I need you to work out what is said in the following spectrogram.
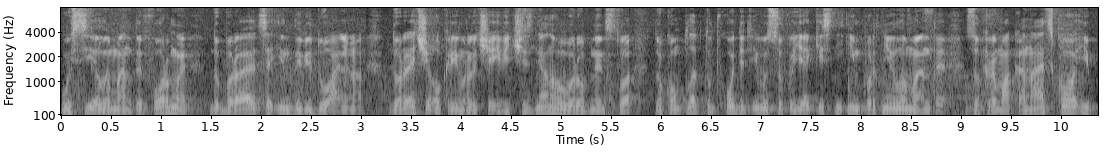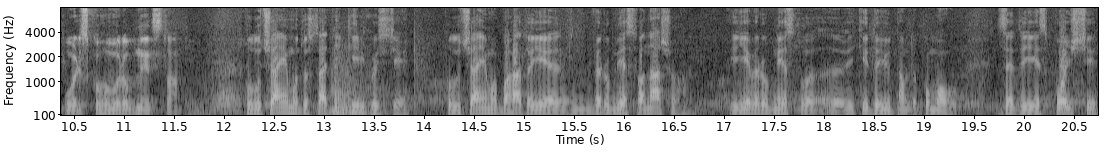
Усі елементи форми добираються індивідуально. До речі, окрім речей вітчизняного виробництва, до комплекту входять і високоякісні імпортні елементи, зокрема канадського і польського виробництва. Получаємо достатній кількості, получаємо багато є виробництва нашого і є виробництво, е, які дають нам допомогу. Це дає з Польщі,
